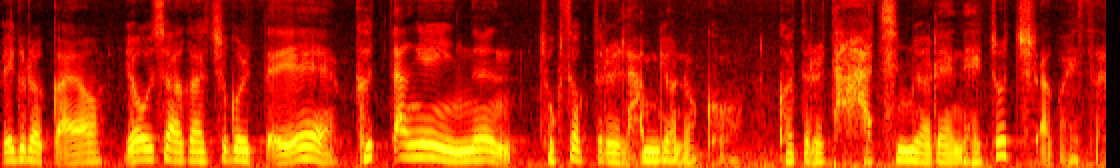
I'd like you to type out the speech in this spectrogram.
왜 그럴까요? 여호수아가 죽을 때에 그 땅에 있는 족속들을 남겨놓고 그들을 다 진멸해 내쫓으라고 했어요.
